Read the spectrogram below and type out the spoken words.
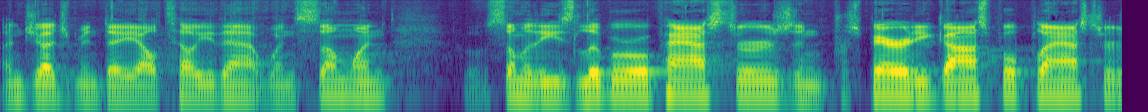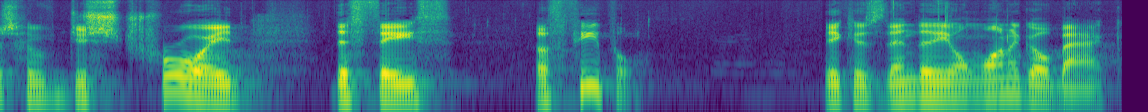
on Judgment Day. I'll tell you that when someone, some of these liberal pastors and prosperity gospel pastors who've destroyed the faith of people because then they don't want to go back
